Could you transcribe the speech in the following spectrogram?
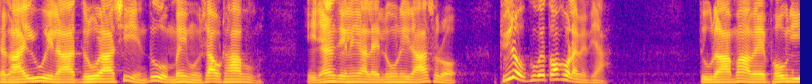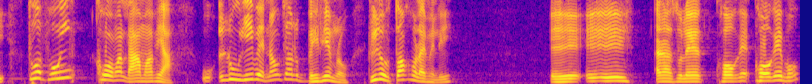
တခါကြီးဥဝေလာဒလိုရာရှိရင်သူ့ကိုမိန်ကိုရှောက်ထားဘူးရေချမ်းစင်လေးကလည်းလုံနေတာဆိုတော့တပြည့်တော့ခုပဲသွားခေါ်လိုက်မယ်ဗျာသူလာမှပဲဘုန်းကြီး तू ကဘုန်းကြီးခေါ်မှလာမှာဗျာဟိုအလူကြီးပဲနောက်ကျတော့ဘေးဖြစ်မလို့တပြည့်တော့သွားခေါ်လိုက်မယ်လေအေးအေးအေးအဲ့ဒါဆိုလဲခေါ်ခဲ့ခေါ်ခဲ့ပေါ့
